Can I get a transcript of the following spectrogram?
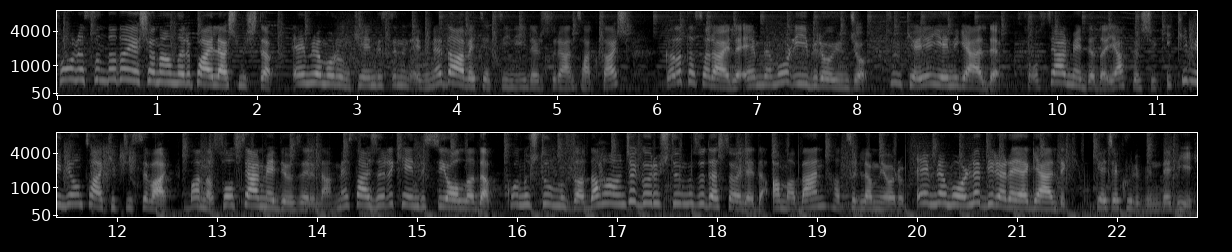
Sonrasında da yaşananları paylaşmıştı. Emre Mor'un kendisinin evine davet ettiğini ileri süren Taktaş, Galatasaraylı Emre Mor iyi bir oyuncu. Türkiye'ye yeni geldi. Sosyal medyada yaklaşık 2 milyon takipçisi var. Bana sosyal medya üzerinden mesajları kendisi yolladı. Konuştuğumuzda daha önce görüştüğümüzü de söyledi ama ben hatırlamıyorum. Emre Mor'la bir araya geldik. Gece kulübünde değil.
